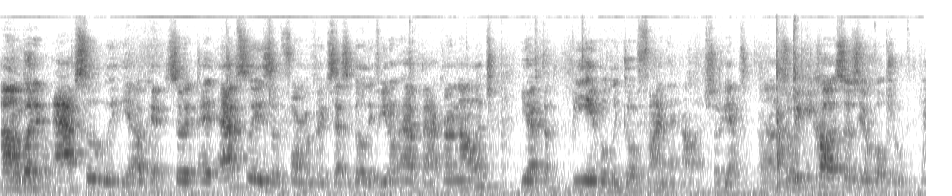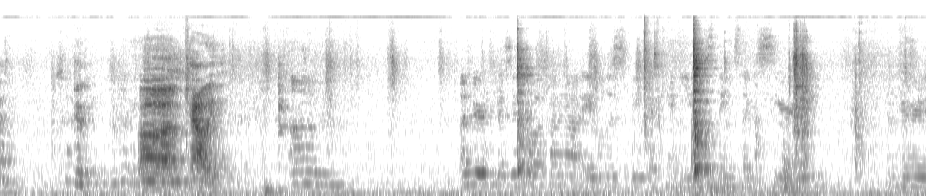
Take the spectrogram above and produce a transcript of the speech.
um, but it absolutely, yeah, okay. So it, it absolutely is a form of accessibility. If you don't have background knowledge, you have to be able to go find that knowledge. So yes, uh, so we could call it sociocultural. Yeah, good. Um, Callie. Um, under physical, if I'm not able to speak, I can't use things like Siri. Under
